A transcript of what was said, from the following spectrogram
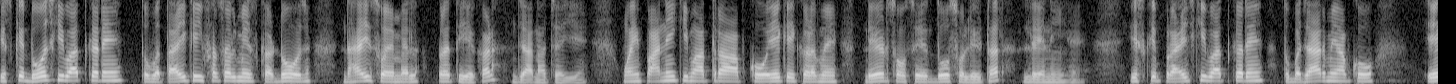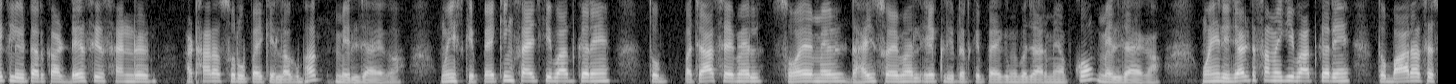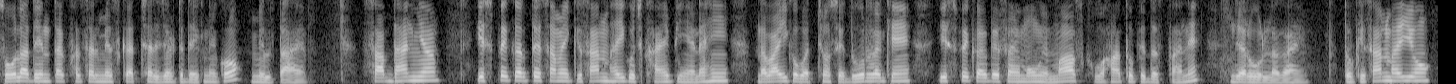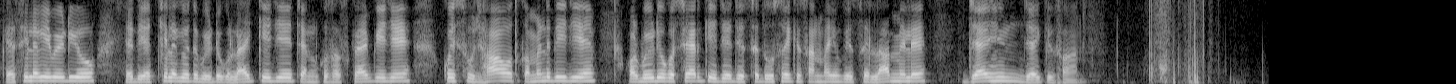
इसके डोज की बात करें तो बताई गई फ़सल में इसका डोज ढाई सौ एम प्रति एकड़ जाना चाहिए। वहीं पानी की मात्रा आपको एक एकड़ में डेढ़ सौ से दो सौ लीटर लेनी है। इसके प्राइस की बात करें तो बाज़ार में आपको एक लीटर का डेसिस हंड्रेड अठारह सौ रुपये के लगभग मिल जाएगा। वहीं इसके पैकिंग साइज़ की बात करें तो 50 एम एल, सौ एम एल, ढाई सौ एम एल, एक लीटर के पैक में बाज़ार में आपको मिल जाएगा। वहीं रिज़ल्ट समय की बात करें तो 12 से 16 दिन तक फ़सल में इसका अच्छा रिज़ल्ट देखने को मिलता है। सावधानियाँ, इस पे करते समय किसान भाई कुछ खाएँ पिए नहीं, दवाई को बच्चों से दूर रखें, इस पे करते समय मुँह में मास्क व हाथों पे दस्ताने ज़रूर लगाएँ। तो किसान भाइयों, कैसी लगी वीडियो? यदि अच्छी लगी हो तो वीडियो को लाइक कीजिए, चैनल को सब्सक्राइब कीजिए, कोई सुझाव हो तो कमेंट दीजिए और वीडियो को शेयर कीजिए जिससे दूसरे किसान भाइयों को इससे लाभ मिले। जय हिंद, जय किसान।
